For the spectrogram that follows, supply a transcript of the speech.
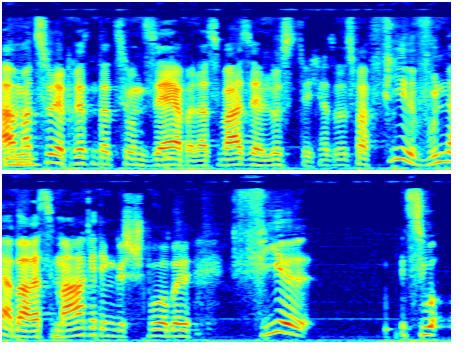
Aber mhm. mal zu der Präsentation selber, das war sehr lustig. Also es war viel wunderbares Marketinggeschwurbel, viel zu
